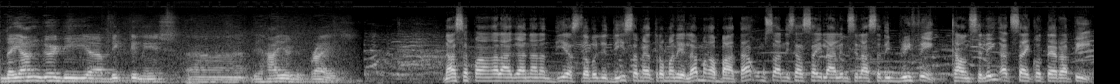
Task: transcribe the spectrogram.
The younger the uh, victim is, uh, the higher the price. Nasa pangangalaga na ng DSWD sa Metro Manila mga bata kung saan isasailalim sila sa debriefing, counseling at psychotherapy.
